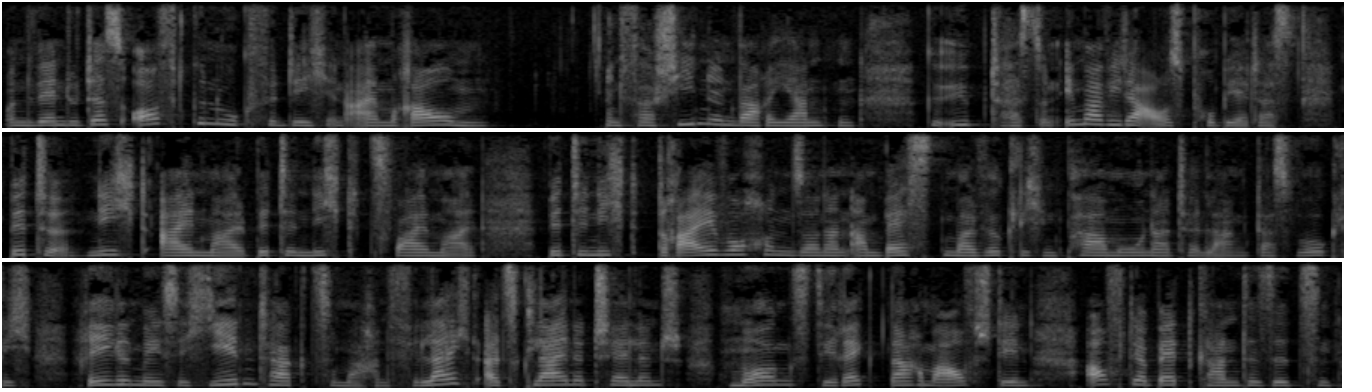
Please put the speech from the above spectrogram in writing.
Und wenn du das oft genug für dich in einem Raum in verschiedenen Varianten geübt hast und immer wieder ausprobiert hast, bitte nicht einmal, bitte nicht zweimal, bitte nicht drei Wochen, sondern am besten mal wirklich ein paar Monate lang, das wirklich regelmäßig jeden Tag zu machen. Vielleicht als kleine Challenge morgens direkt nach dem Aufstehen auf der Bettkante sitzen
